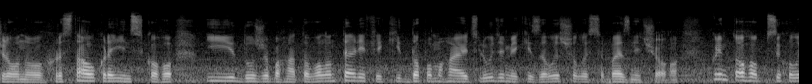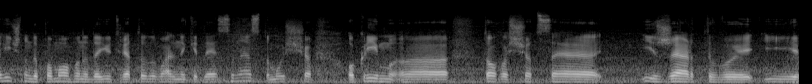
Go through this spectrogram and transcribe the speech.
Червоного Христа Українського, і дуже багато волонтерів, які допомагають людям, які залишилися без нічого. Окрім того, психологічну допомогу надають рятувальники ДСНС, тому що окрім е, того, що це і жертви, і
